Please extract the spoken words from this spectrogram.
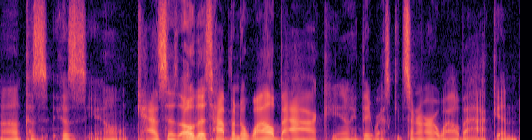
Because because you know Kaz says, oh, this happened a while back. You know, they rescued Synara a while back, and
